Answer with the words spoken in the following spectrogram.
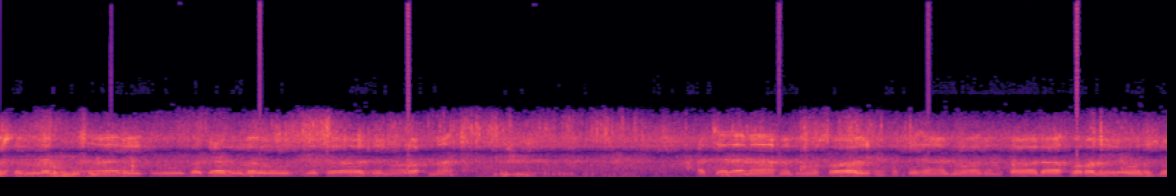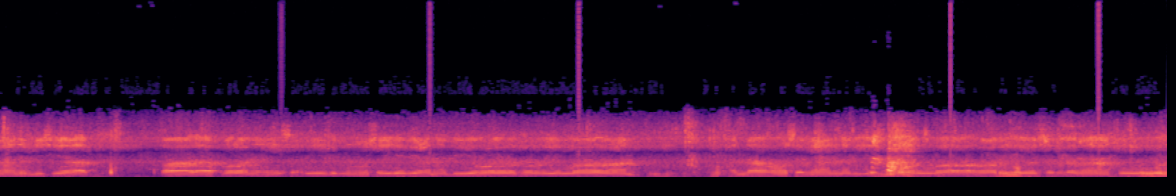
وسلم آليته فاجعلوا له زكاة ورحمة. حدثنا أحمد بن صالح حدثنا ابن وهب قال أخبرني يونس عن ابن شهاب قال أخبرني سعيد بن المسيب عن أبي هريرة رضي الله عنه أنه سمع النبي صلى الله عليه وسلم يقول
